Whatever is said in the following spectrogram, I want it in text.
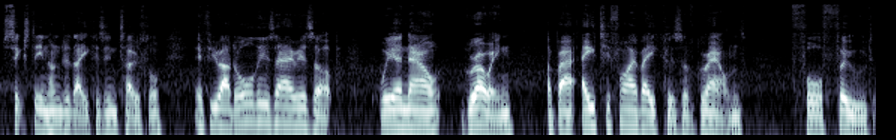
1600 acres in total if you add all these areas up we are now growing about 85 acres of ground for food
